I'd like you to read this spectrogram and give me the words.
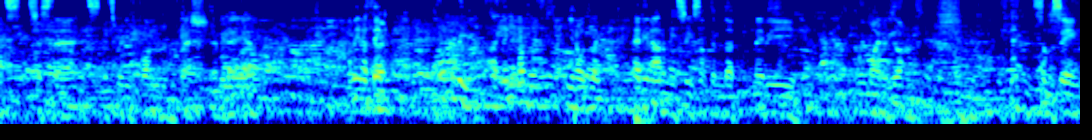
it's, it's just uh, it's, it's really fun and fresh every day. Yeah. I mean, I think probably, I think probably, you know, like Eddy and Adam will see something that maybe we might have done some scene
